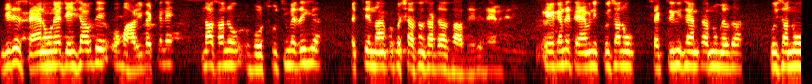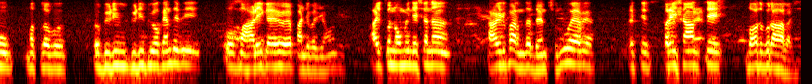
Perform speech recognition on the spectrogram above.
ਜਿਹੜੇ ਸਾਈਨ ਹੋਣੇ ਆ ਜੇਈ ਸਾਹਿਬ ਦੇ ਉਹ ਮਹਾਲੀ ਬੈਠੇ ਨੇ। ਨਾ ਸਾਨੂੰ ਵੋਟ ਸੂਚੀ ਮਿਲ ਰਹੀ ਆ। ਇੱਥੇ ਨਾ ਕੋਈ ਪ੍ਰਸ਼ਾਸਨ ਸਾਡਾ ਸਾਥ ਦੇ ਰਿਹਾ। ਇਹ ਕਹਿੰਦੇ ਟਾਈਮ ਨਹੀਂ ਕੋਈ ਸਾਨੂੰ ਸੈਕਟਰੀ ਨਹੀਂ ਸਾਈਨ ਕਰਨ ਨੂੰ ਮਿਲਦਾ। ਕੋਈ ਸਾਨੂੰ ਮਤਲਬ ਵੀਡੀ ਵੀਡੀਪੀਓ ਕਹਿੰਦੇ ਵੀ ਉਹ ਮਹਾਲੀ ਗਏ ਹੋਏ 5 ਵਜੇ ਆਉਣਗੇ। ਅੱਜ ਤੋਂ ਨੋਮੀਨੇਸ਼ਨ ਕਾਗਜ਼ ਭਰਨ ਦਾ ਦਿਨ ਸ਼ੁਰੂ ਹੋਇਆ ਹੋਇਆ ਇੱਥੇ ਪਰੇਸ਼ਾਨ ਤੇ ਬਹੁਤ ਬੁਰਾ ਹਾਲ ਹੈ ਜੀ।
